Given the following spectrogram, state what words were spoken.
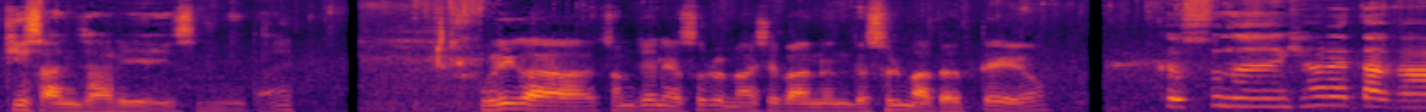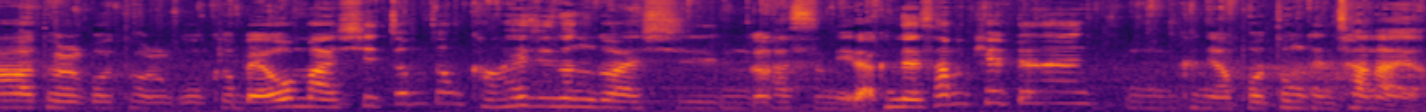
비싼 자리에 있습니다. 우리가 좀 전에 술을 마셔봤는데 술맛 어때요? 그 술은 혈에다가 돌고 돌고 그 매운맛이 점점 강해지는 것인 것 같습니다. 근데 삼킬 때는 음, 그냥 보통 괜찮아요.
